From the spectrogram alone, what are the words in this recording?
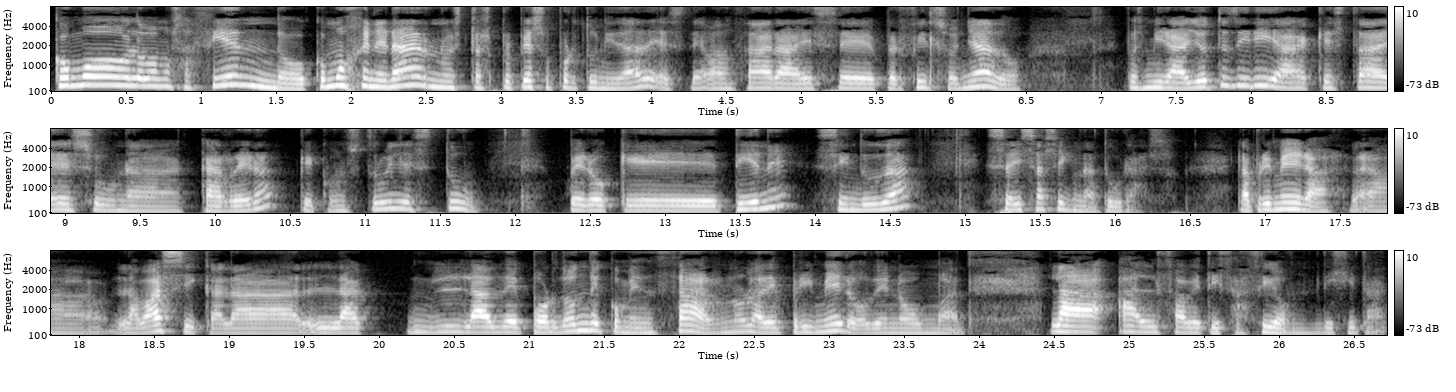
¿Cómo lo vamos haciendo? ¿Cómo generar nuestras propias oportunidades de avanzar a ese perfil soñado? Pues mira, yo te diría que esta es una carrera que construyes tú, pero que tiene, sin duda, seis asignaturas. La primera, la, básica, la, de por dónde comenzar, ¿no? la de primero de Nomad, la alfabetización digital.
